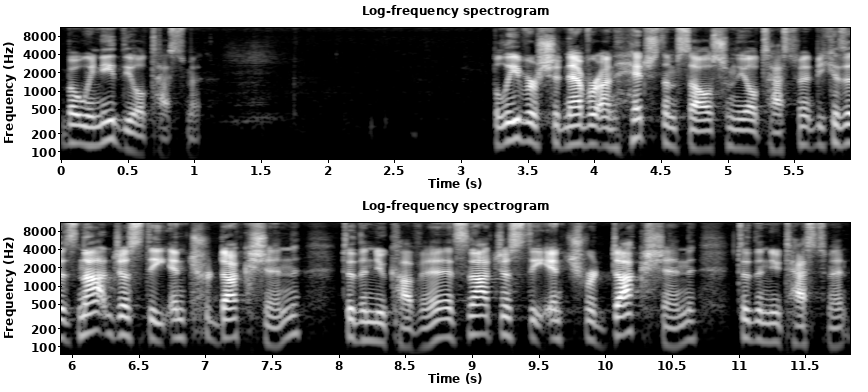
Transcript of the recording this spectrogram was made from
But we need the Old Testament believers should never unhitch themselves from the Old Testament because it's not just the introduction to the New Covenant, it's not just the introduction to the New Testament,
